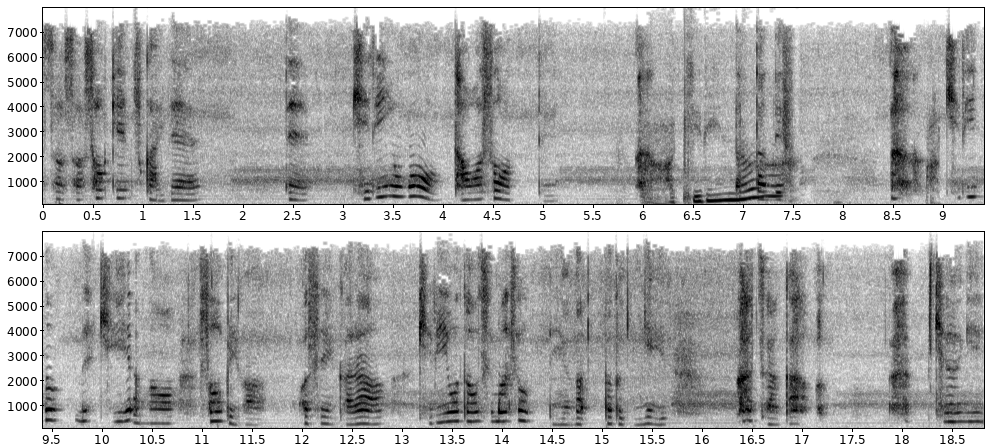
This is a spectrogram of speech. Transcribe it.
そうそう双剣使いででキリンを倒そうってああキリンな。やったんですキリンのねキあの装備が欲しいからキリンを倒しましょうっていうなった時にふーちゃんが急に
